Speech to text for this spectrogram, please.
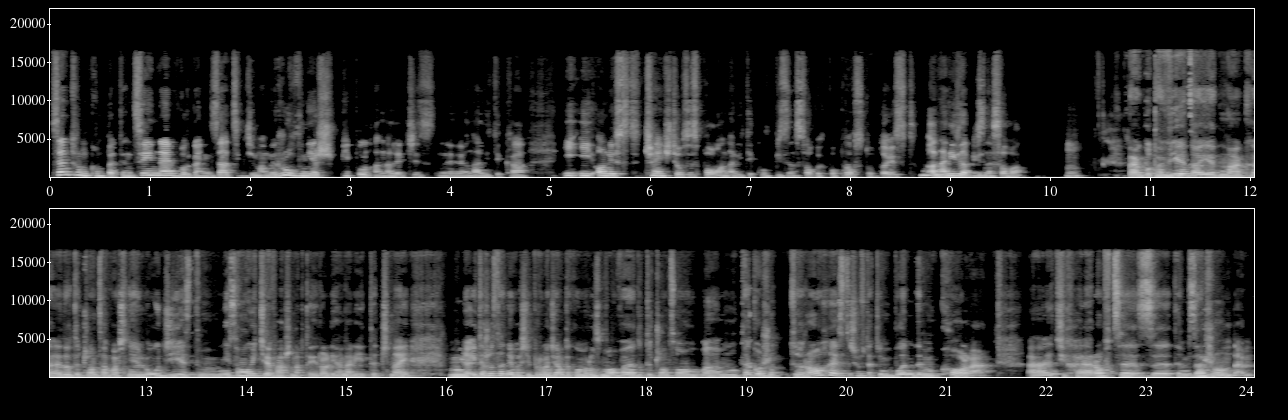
centrum kompetencyjne w organizacji, gdzie mamy również people analytics, y, analityka i, i on jest częścią zespołu analityków biznesowych po prostu. To jest mhm. analiza biznesowa. Hmm? Tak, bo ta wiedza jednak e, dotycząca właśnie ludzi jest niesamowicie ważna w tej roli analitycznej. Mm, I też ostatnio właśnie prowadziłam taką rozmowę dotyczącą tego, że trochę jesteśmy w takim błędnym kole, e, ci HR-owcy z tym zarządem.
